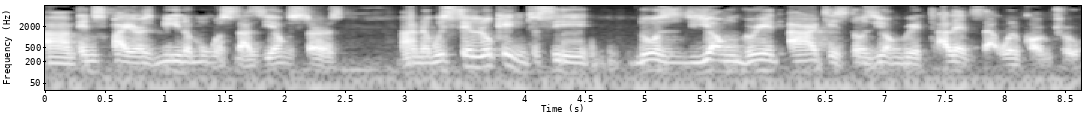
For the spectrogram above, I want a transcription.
um, inspires me the most as youngsters. And we're still looking to see those young great artists, those young great talents that will come through.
